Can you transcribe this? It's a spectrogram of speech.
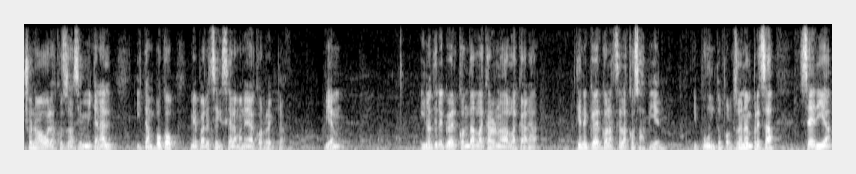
Yo no hago las cosas así en mi canal y tampoco me parece que sea la manera correcta, ¿bien? Y no tiene que ver con dar la cara o no dar la cara, tiene que ver con hacer las cosas bien y punto. Porque son una empresa seria,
